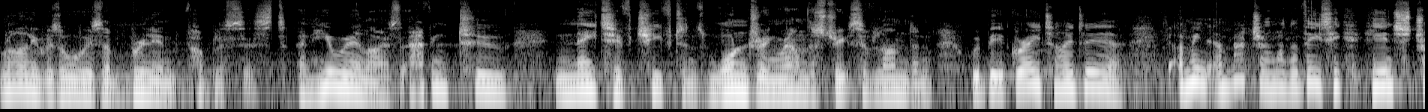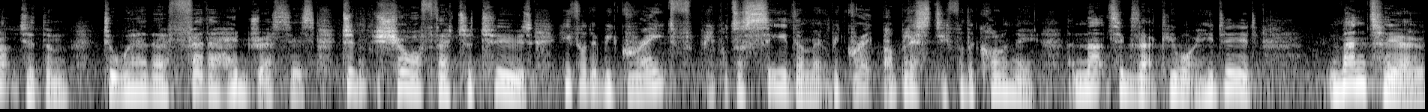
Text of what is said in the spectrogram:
Raleigh was always a brilliant publicist, and he realised that having two native chieftains wandering around the streets of London would be a great idea. I mean, imagine one of these. He, he instructed them to wear their feather headdresses, to show off their tattoos. He thought it'd be great for people to see them. It'd be great publicity for the colony, and that's exactly what he did. Manteo,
